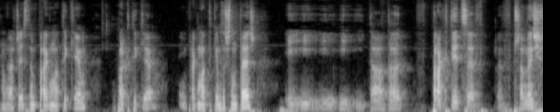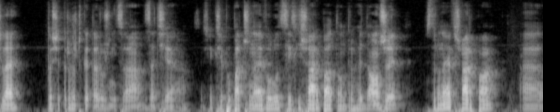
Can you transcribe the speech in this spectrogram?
raczej jestem pragmatykiem, praktykiem pragmatykiem zresztą też i, i, i, i, ta, ta w praktyce, w, w przemyśle to się troszeczkę ta różnica zaciera. W sensie, jak się popatrzy na ewolucję C-Sharpa, to on trochę dąży w stronę F-Sharpa. E,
